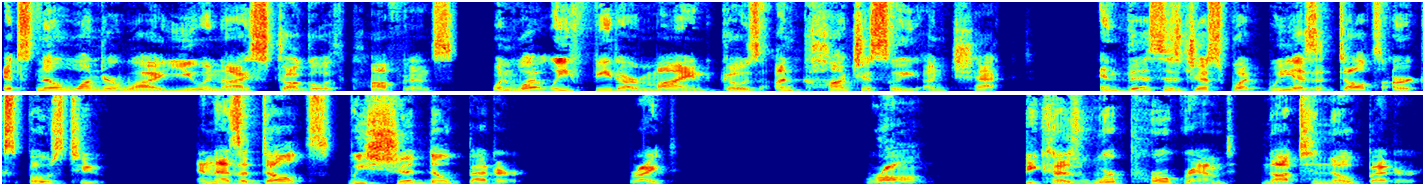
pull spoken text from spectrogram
It's no wonder why you and I struggle with confidence when what we feed our mind goes unconsciously unchecked. And this is just what we as adults are exposed to. And as adults, we should know better, right? Wrong. Because we're programmed not to know better.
